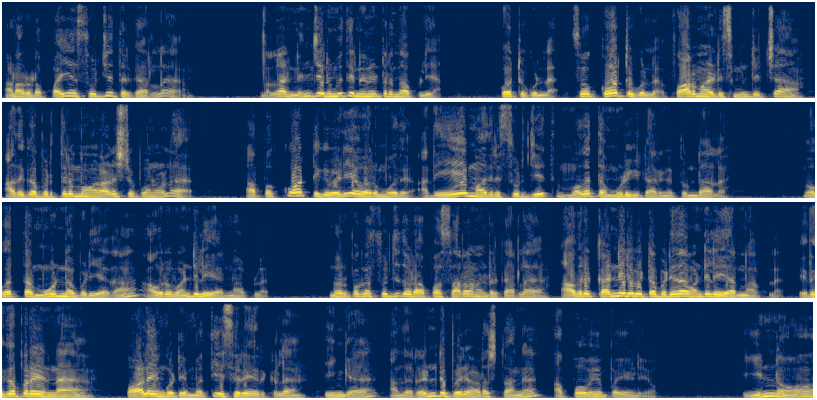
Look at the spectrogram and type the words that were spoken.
ஆனால் அவரோட பையன் சுர்ஜித் இருக்கார்ல? நல்லா நெஞ்சு நிமித்தி நின்றுட்டு இருந்தாப்புலையா? கோர்ட்டுக்குள்ளே. ஸோ கோர்ட்டுக்குள்ளே. ஃபார்மாலிட்டிஸ் முடிஞ்சிச்சா அதுக்கப்புறம் திரும்ப அவங்களை அழைச்சிட்டு போனோம்ல? அப்போ கோர்ட்டுக்கு வெளியே வரும்போது அதே மாதிரி சுர்ஜித் முகத்தை மூடிக்கிட்டாருங்க துண்டால. முகத்தை மூடினபடியே தான் அவர் வண்டியில் ஏறினாப்புல. இன்னொரு பக்கம் சுஜித்தோட அப்பா சரவணன் இருக்கார்ல? அவர் கண்ணீர் விட்டபடி தான் வண்டியில் ஏறினாப்புல. இதுக்கப்புறம் என்ன? பாளையங்கோட்டை மத்திய சிறை இருக்குல்ல இங்கே அந்த ரெண்டு பேரும் அடைச்சிட்டாங்க அப்போவையும் பையனையும். இன்னும்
